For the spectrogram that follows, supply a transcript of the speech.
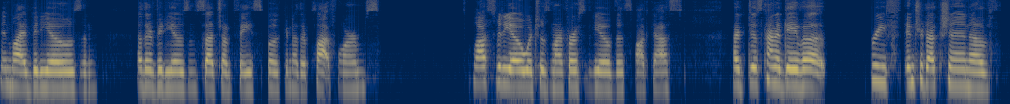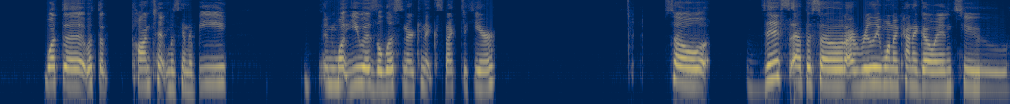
in live videos and other videos and such on Facebook and other platforms. Last video, which was my first video of this podcast, I just kind of gave a brief introduction of what the what the content was going to be and what you as the listener can expect to hear. So this episode I really want to kind of go into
